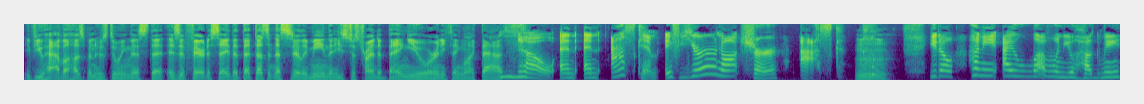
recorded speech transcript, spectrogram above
if you have a husband who's doing this that is it fair to say that that doesn't necessarily mean that he's just trying to bang you or anything like that no, and and ask him if you're not sure. Ask. mm. You know, honey, I love when you hug me.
